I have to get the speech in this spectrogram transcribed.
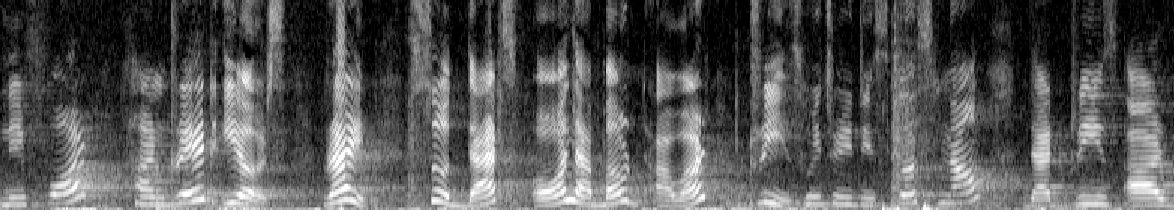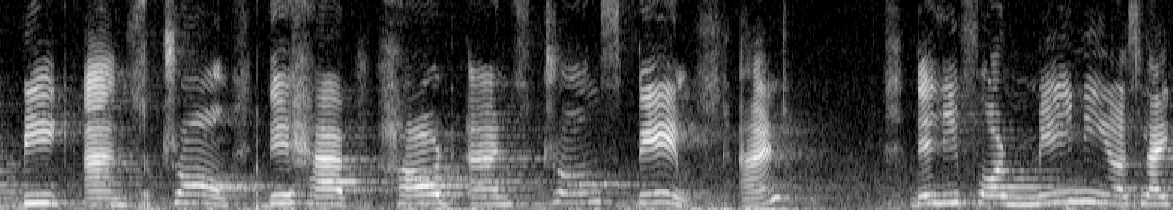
Live for 100 years right? So that's all about our trees which we discussed now. That trees are big and strong. They have hard and strong stem and they live for many years like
